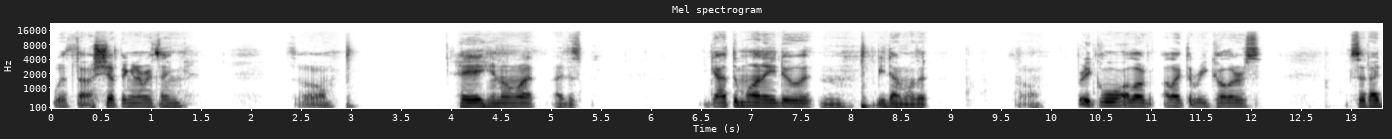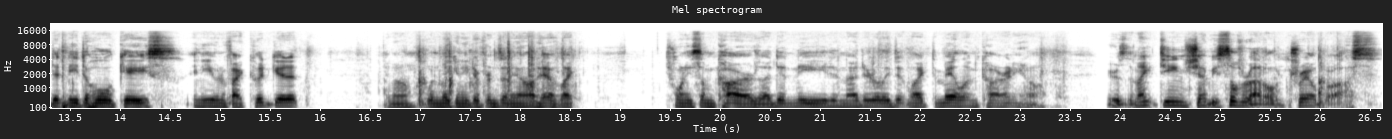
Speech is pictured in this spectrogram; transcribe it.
with uh, shipping and everything. So, hey, you know what? I just you got the money, do it and be done with it. So pretty cool. I love I like the recolors. Like I said I didn't need the whole case, and even if I could get it, you know, wouldn't make any difference anyhow. I'd have like 20 some cars I didn't need, and I really didn't like the mail-in car anyhow. Here's the 19 Chevy Silverado Trail Boss.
